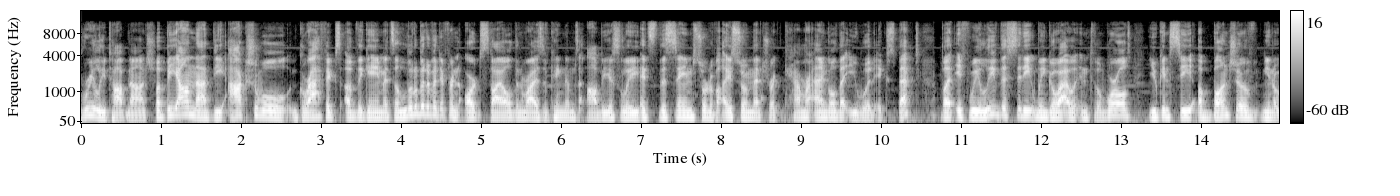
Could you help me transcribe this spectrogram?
really top notch but beyond that the actual graphics of the game it's a little bit of a different art style than rise of kingdoms obviously. It's the same sort of isometric camera angle that you would expect but if we leave the city we go out into the world you can see a bunch of you know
